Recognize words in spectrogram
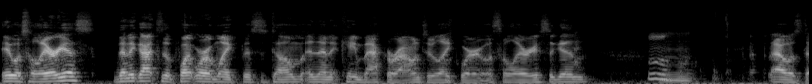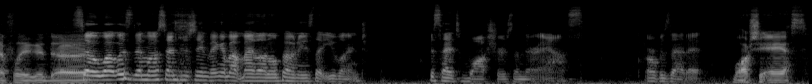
it was hilarious then it got to the point where i'm like this is dumb and then it came back around to like where it was hilarious again Mm. that was definitely a good uh So, what was the most interesting thing about My Little Ponies that you learned? Besides washers in their ass. Or was that it? Wash your ass.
